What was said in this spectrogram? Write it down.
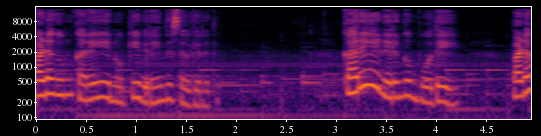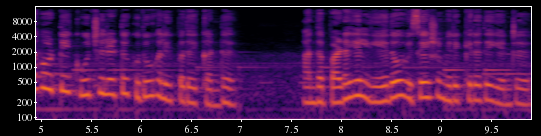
படகும் கரையை நோக்கி விரைந்து செல்கிறது. கரையை நெருங்கும் போதே படகோட்டி கூச்சலிட்டு குதூகலிப்பதைக் கண்டு அந்த படகில் ஏதோ விசேஷம் இருக்கிறது என்று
